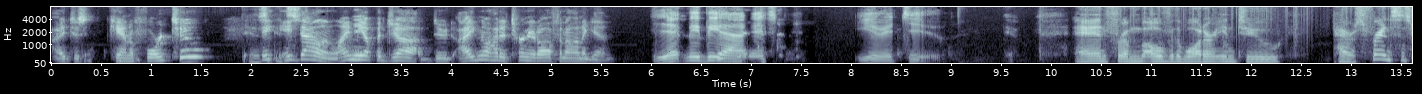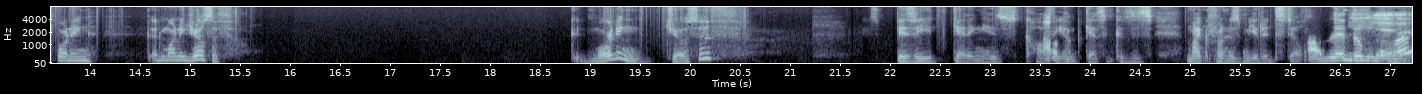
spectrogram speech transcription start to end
I just can't afford to. It's- Hey, hey Dallin, line me up a job, dude. I know how to turn it off and on again. Let me be honest. You're a two. And from over the water into Paris, France this morning. Good morning, Joseph. Good morning, Joseph. He's busy getting his coffee, Um, I'm guessing, because his microphone is muted still. I'm little Yeah.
